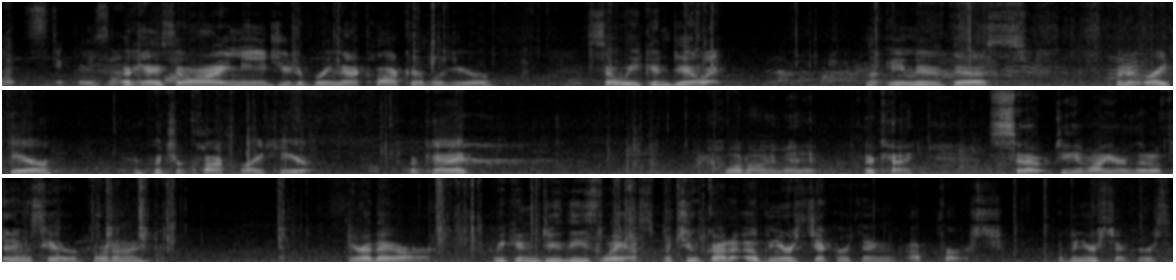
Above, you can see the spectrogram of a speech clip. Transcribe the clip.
Put stickers on Okay, so. I need you to bring that clock over here so we can do it. Let me move this, put it right there, and put your clock right here. Okay? Hold on a minute. Okay. So, do you have all your little things here? Hold on. There they are. We can do these last, but you've got to open your sticker thing up first. Open your stickers.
